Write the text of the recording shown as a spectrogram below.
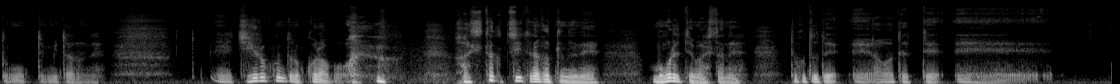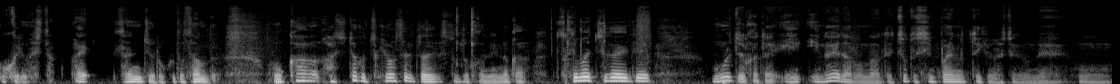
と思って見たらね、えー、千尋くんとのコラボ。ハッシュタグついてなかったんでね漏れてましたね。ということで、えー慌てて、えー送りました。はい36度3分。他ハッシュタグつけ忘れた人とかねなんか付け間違いで漏れてる方いいないだろうなってちょっと心配になってきましたけどね、うん、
